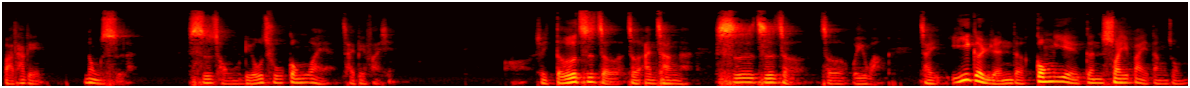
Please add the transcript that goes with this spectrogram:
把他给弄死了，尸从流出宫外才被发现。所以得之者则安昌啊，失之者则为王。在一个人的功业跟衰败当中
